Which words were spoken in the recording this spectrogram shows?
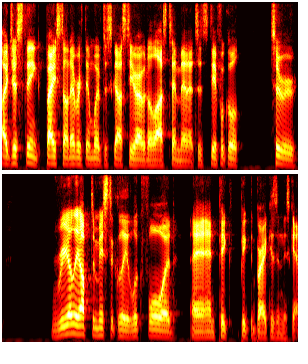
I just think, based on everything we've discussed here over the last 10 minutes, it's difficult to really optimistically look forward and pick pick the breakers in this game.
